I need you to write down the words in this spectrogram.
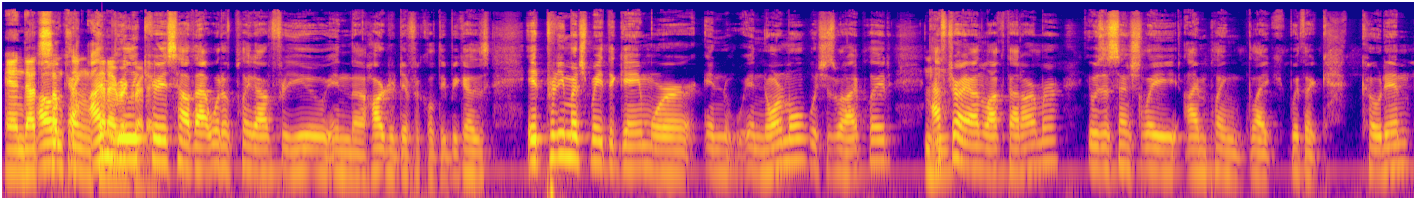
And that's Oh, okay. something that I'm I really curious how that would have played out for you in the harder difficulty because it pretty much made the game where in in normal, which is what I played. Mm-hmm. After I unlocked that armor, it was essentially I'm playing like with a code in,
